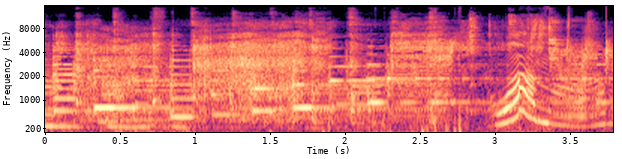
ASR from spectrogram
other side. What, Mom?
